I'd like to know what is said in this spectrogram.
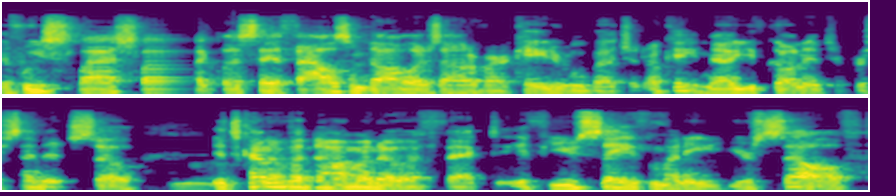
If we slash like let's say $1,000 out of our catering budget, okay, now you've gone into percentage. So it's kind of a domino effect. If you save money yourself,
